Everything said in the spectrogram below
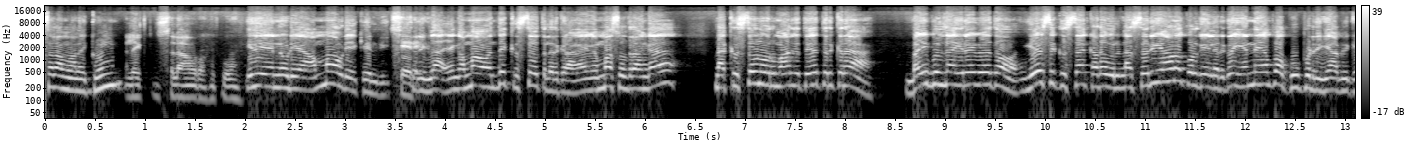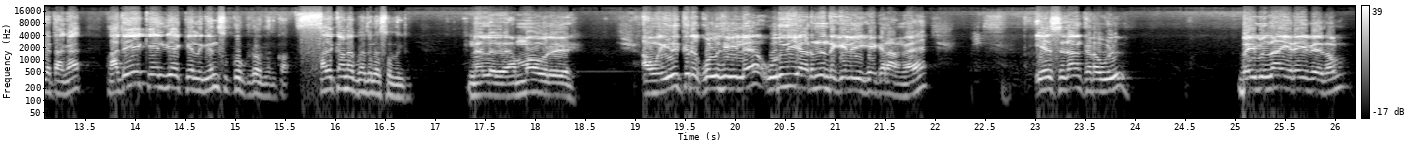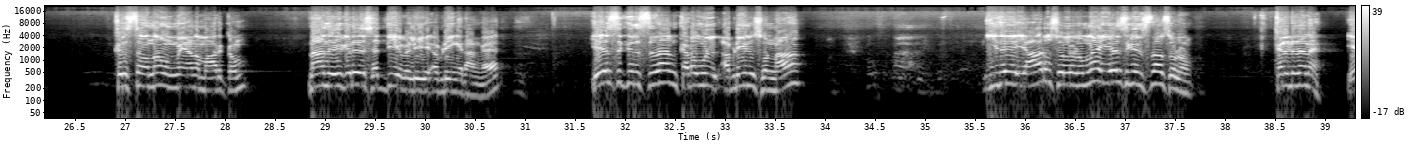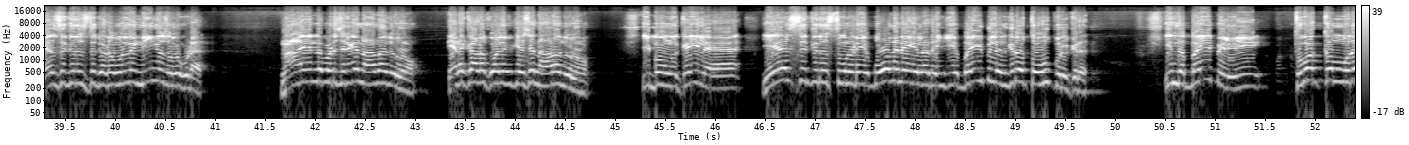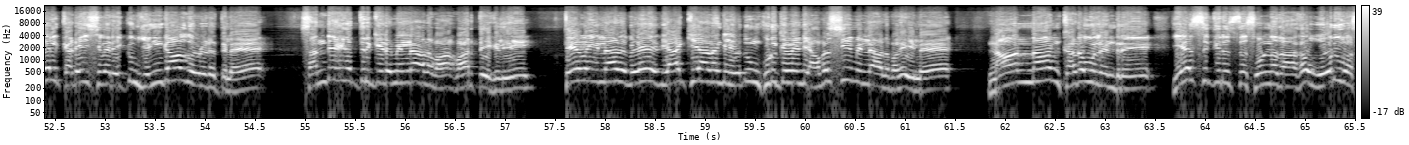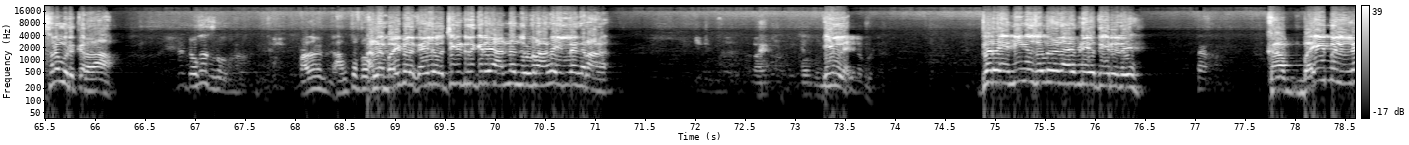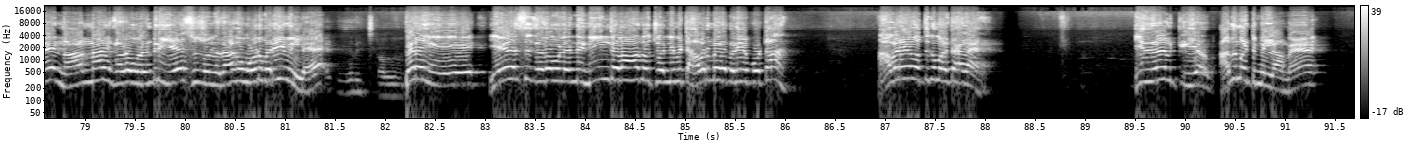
சலாம் வரமத்துல்லாஹ் இது என்னுடைய அம்மாவுடைய கேள்வி சரி. சரிங்களா? எங்க அம்மா வந்து கிறிஸ்தவத்துல இருக்கிறாங்க. எங்க அம்மா சொல்றாங்க நான் கிறிஸ்தவன் ஒரு மார்க்கத்தை ஏத்திருக்கிறேன் பைபிள் தான் இறைவேதம். இயேசு கிறிஸ்து தான் கடவுள். நான் சரியான கொள்கையில இருக்கிறேன். என்ன ஏன்பா கூப்பிடுறீங்க? அப்படின்னு கேட்டாங்க. அதே கேள்வியா கேளுங்கன்னு கூப்பிட்டு வந்திருக்கோம். அதுக்கான பதில சொல்லுங்க. நல்லது. அம்மா ஒரு அவங்க இருக்கிற கொள்கையில உறுதியா இருந்து இந்த கேள்வியை கேட்கறாங்க இயேசுதான் கடவுள். பைபிள் தான் இறைவேதம். கிறிஸ்தவம் தான் உண்மையான மார்க்கம். நான் இருக்கிறது சத்திய வழி அப்படிங்கிறாங்க. இயேசு கிறிஸ்து தான் கடவுள் அப்படின்னு சொன்னா இதை யாரு சொல்லணும்னா இயேசு கிறிஸ்து தான் சொல்லணும். கரெக்ட் தானே? இயேசு கிறிஸ்து கடவுள்னு நீங்க சொல்லக்கூடாது. நான் என்ன படிச்சிருக்கேன் நான் தான் சொல்லணும். எனக்கான குவாலிஃபிகேஷன் நான் தான் சொல்லணும். இப்போ உங்க கையில இயேசு கிறிஸ்துவனுடைய போதனைகள் அடங்கிய பைபிள் என்கிற தொகுப்பு இருக்கிறது இந்த பைபிளில் துவக்கம் முதல் கடைசி வரைக்கும் எங்காவது ஒரு இடத்துல சந்தேகத்திற்கு இடமில்லாத வார்த்தைகளில் தேவையில்லாத வியாக்கியானங்கள் எதுவும் கொடுக்க வேண்டிய அவசியம் இல்லாத வகையில நான் தான் கடவுள் என்று இயேசு கிறிஸ்து சொன்னதாக ஒரு வசனம் இருக்கிறதா? அண்ணன் பைபிள கையில வச்சுக்கிட்டு இருக்கிறே அண்ணன் சொல்றாங்க இல்லைங்கிறாங்க. இல்ல. பிறகு நீங்க சொல்றது நான் எப்படி ஏத்துக்கிறது? பைபிள்ல நான் தான் கடவுள் என்று இயேசு சொன்னதாக ஒரு வரியும் இல்ல. பிறகு இயேசு கடவுள் என்று நீங்களாக சொல்லிவிட்டு அவர் மேல பெரிய போட்டா? அவரே ஒத்துக்க மாட்டாங்க இதுதான் அது மட்டும் இல்லாம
